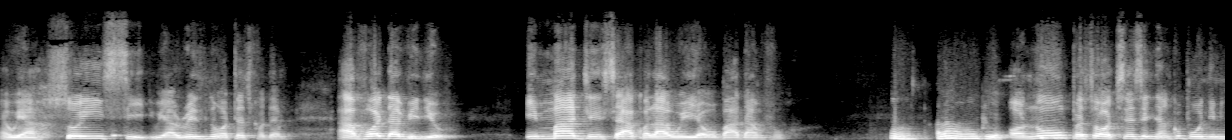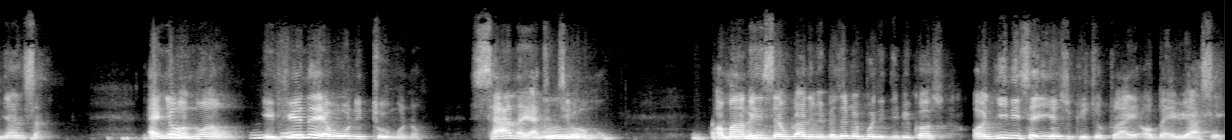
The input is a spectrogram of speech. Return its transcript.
And we are sowing seed. We are raising altars for them. Avoid that video. Imagine say akola we yɛ ɔba adamfo. Ɔno pɛ sɛ ɔkyerɛ sɛ nyankopɔn nim nyansa. Ɛnyɛ ɔno a o. Efie na yɛwɔ ne tu mu no. Saa na yɛatete wɔn. ɔmaame nsɛm kura de mi pɛ sɛ mi bɔ ne din because ɔnyi ni sɛ yesu kristo kura yɛ ɔba ewi ase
